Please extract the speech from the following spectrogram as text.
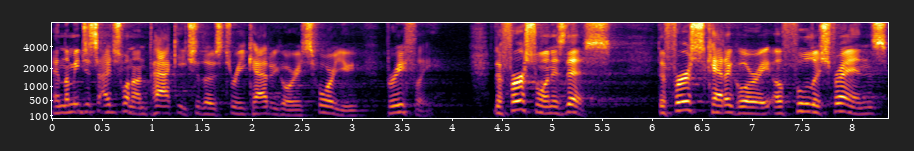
And let me just, I just want to unpack each of those three categories for you briefly. The first one is this the first category of foolish friends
